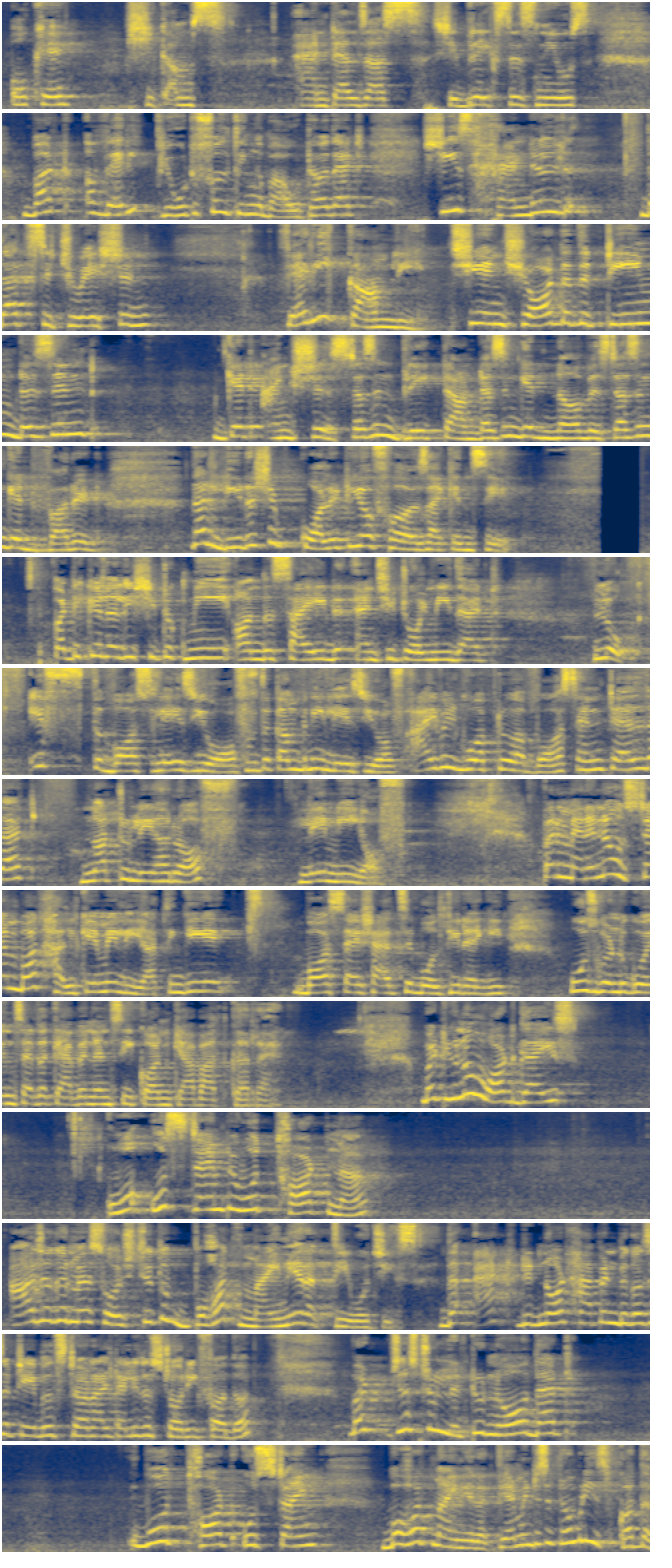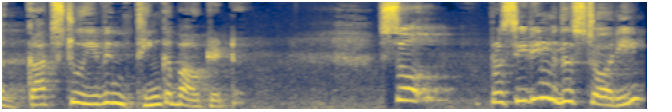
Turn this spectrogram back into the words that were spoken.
Okay, she comes and tells us, she breaks this news. But a very beautiful thing about her that she's handled that situation very calmly. She ensured that the team doesn't get anxious, doesn't break down, doesn't get nervous, doesn't get worried. That leadership quality of hers, I can say. Particularly, she took me on the side and she told me that look, if the boss lays you off, if the company lays you off, I will go up to our boss and tell that not to lay her off, lay me off. पर मैंने ना उस time बहुत हल्के में लिया कि boss है शायद से बोलती रहेगी who is going to go inside the cabin and see कौन क्या बात कर रहा है but you know what guys वो उस टाइम पे वो थॉट ना आज अगर मैं सोचती हूँ तो बहुत मायने रखती है वो चीज़। The act did not happen because the tables turn I tell you the story further but just to to know that वो थॉट उस टाइम बहुत मायने रखती है। I mean to say nobody is the guts to even think about it so proceeding story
